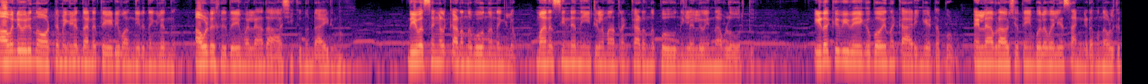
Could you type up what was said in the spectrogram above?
അവന്റെ ഒരു നോട്ടമെങ്കിലും തന്നെ തേടി വന്നിരുന്നെങ്കിലെന്ന് അവളുടെ ഹൃദയം വല്ലാതെ ആശിക്കുന്നുണ്ടായിരുന്നു. ദിവസങ്ങൾ കടന്നു പോകുന്നുണ്ടെങ്കിലും മനസ്സിന്റെ നീറ്റിൽ മാത്രം കടന്നു പോകുന്നില്ലല്ലോ എന്ന് അവൾ ഓർത്തു. ഇടയ്ക്ക് വിവേക് പോയെന്ന കാര്യം കേട്ടപ്പോൾ എല്ലാ പ്രാവശ്യത്തെയും പോലെ വലിയ സങ്കടമൊന്നും അവൾക്ക്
